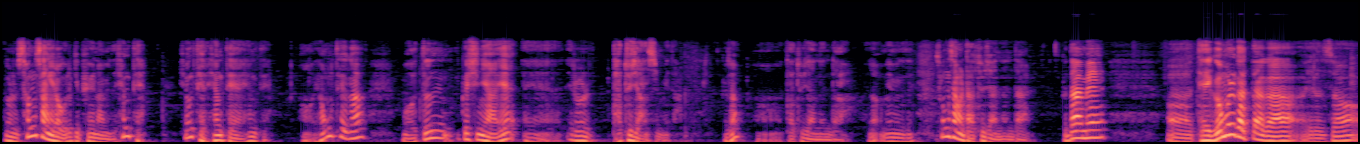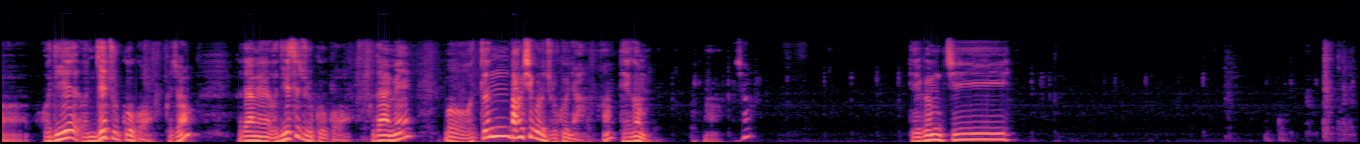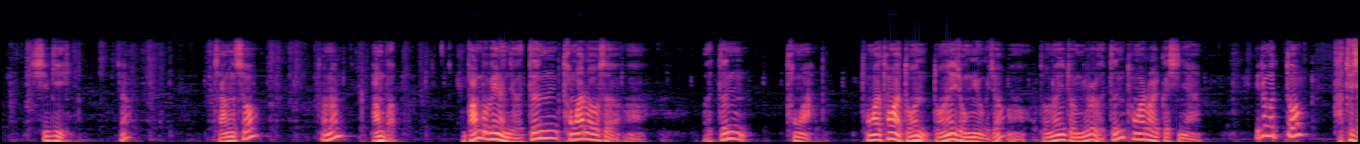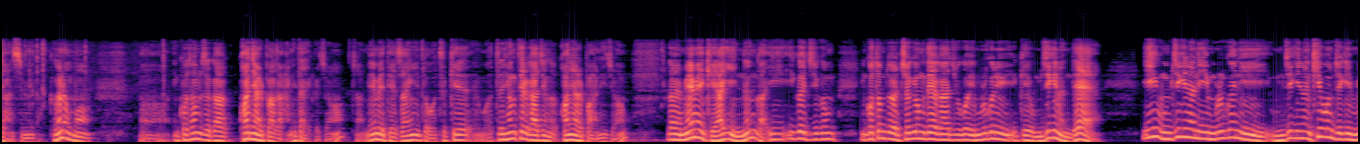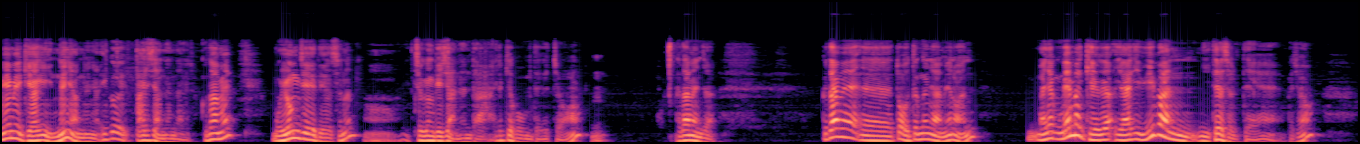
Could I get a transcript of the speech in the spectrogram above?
이거는 성상이라고 이렇게 표현합니다. 형태, 형태, 형태, 형태. 어, 형태가 뭐 어떤 것이냐에 에, 이걸 다투지 않습니다. 그죠? 어, 다투지 않는다. 성상을 다투지 않는다. 그 다음에 어, 대금을 갖다가 예를 들어서 어디에 언제 줄 거고, 그죠? 그 다음에 어디에서 줄 거고, 그 다음에 뭐 어떤 방식으로 줄 거냐, 어? 대금, 어, 그죠? 대금지. 시기. 그죠? 장소 또는 방법. 방법에는 이제 어떤 통화로서 어, 떤 통화. 통화 통화 돈. 돈의 종류 그죠? 어, 돈의 종류를 어떤 통화로 할 것이냐. 이런 것도 다투지 않습니다. 그거는 뭐 어, 인코텀즈가 관여할 바가 아니다 이거죠. 자, 매매 대상이 또 어떻게 뭐 어떤 형태를 가진 관여할 바 아니죠. 그다음에 매매 계약이 있는가? 이 이거 지금 인코텀즈가 적용돼 가지고 이 물건이 이렇게 움직이는데 이 움직이는 이 물건이 움직이는 기본적인 매매 계약이 있느냐 없느냐 이거 따지지 않는다. 그 다음에 모형제에 대해서는 어, 적용되지 않는다. 이렇게 보면 되겠죠. 음. 그 다음에 이제 그 다음에 또 어떤 거냐면은 만약 매매 계약이 위반이 됐을 때 그죠?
